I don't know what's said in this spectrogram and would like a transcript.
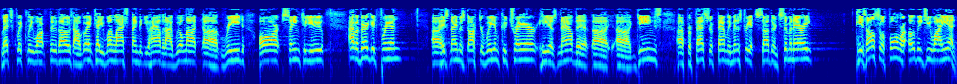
Let's quickly walk through those. I'll go ahead and tell you one last thing that you have that I will not uh, read or sing to you. I have a very good friend. Uh, his name is Dr. William Cottrell. He is now the uh, uh, Gaines uh, Professor of Family Ministry at Southern Seminary. He is also a former OBGYN.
